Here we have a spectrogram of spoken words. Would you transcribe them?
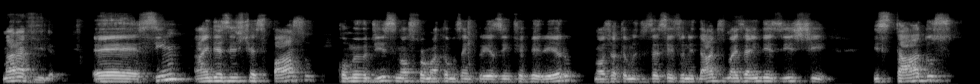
Maravilha. É, sim, ainda existe espaço. Como eu disse, nós formatamos a empresa em fevereiro, nós já temos 16 unidades, mas ainda existe estados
